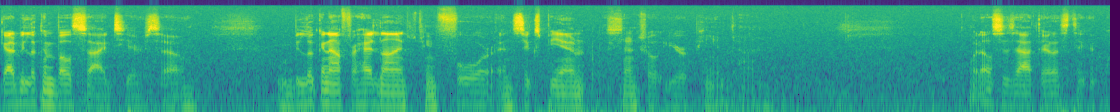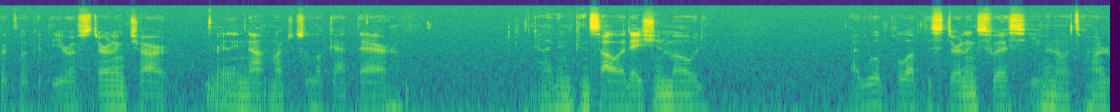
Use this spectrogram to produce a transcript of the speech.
got to be looking both sides here. So we'll be looking out for headlines between 4 and 6 p.m. Central European time. What else is out there? Let's take a quick look at the Euro Sterling chart. Really not much to look at there. Kind of in consolidation mode. Will pull up the Sterling Swiss even though it's 100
